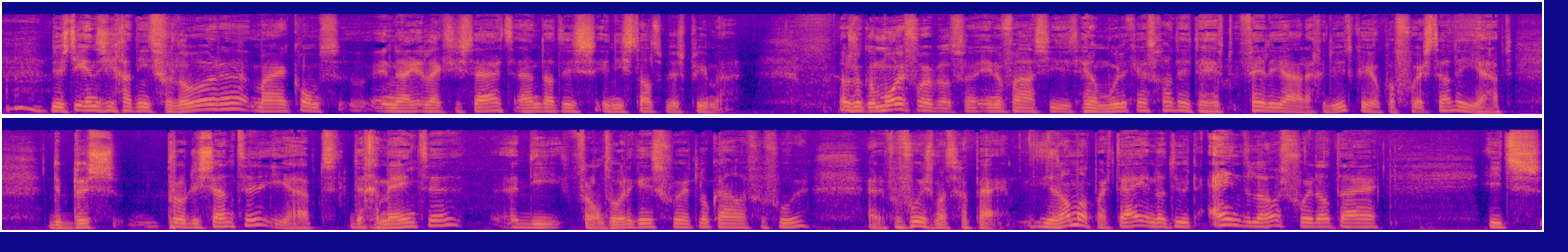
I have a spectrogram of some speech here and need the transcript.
Ah. Dus die energie gaat niet verloren, maar komt in de elektriciteit... en dat is in die stadsbus prima. Dat is ook een mooi voorbeeld van een innovatie die het heel moeilijk heeft gehad. Het heeft vele jaren geduurd, kun je ook wel voorstellen. Je hebt de busproducenten, je hebt de gemeente eh, die verantwoordelijk is voor het lokale vervoer. En de vervoersmaatschappij. Die zijn allemaal partijen en dat duurt eindeloos voordat daar iets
